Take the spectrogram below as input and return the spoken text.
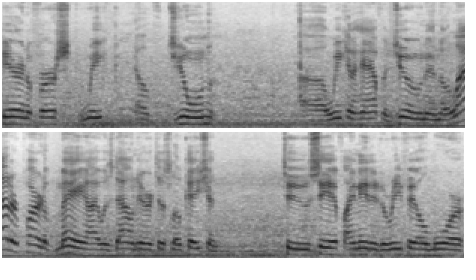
here in the first week of June a week and a half of June. And the latter part of May, I was down here at this location to see if I needed to refill more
